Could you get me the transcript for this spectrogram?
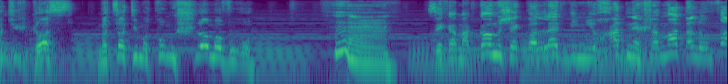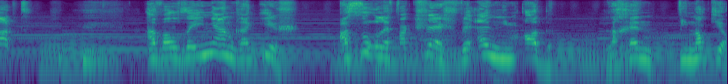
לקרקס. מצאתי מקום מושלם עבורו. זה גם מקום שקולט במיוחד נשמות עלובות. אבל זה עניין רגיש, אסור לפקשש ואין למעוד. לכן, פינוקיו,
